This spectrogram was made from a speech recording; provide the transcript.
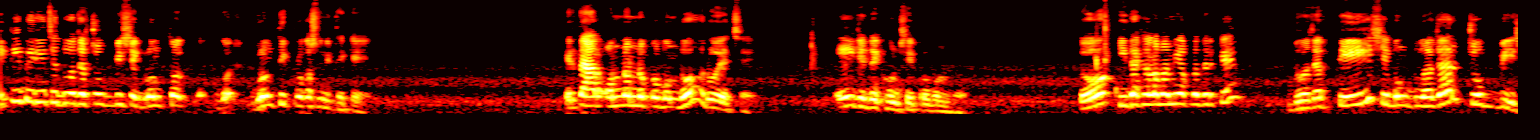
এটি বেরিয়েছে দু হাজার চব্বিশে, গ্রন্থ, গ্রন্থিক প্রকাশনী থেকে। এতে আর অন্যান্য প্রবন্ধ রয়েছে। এই যে দেখুন সেই প্রবন্ধ। তো কি দেখালাম আমি আপনাদেরকে? দু এবং দু হাজার চব্বিশ।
